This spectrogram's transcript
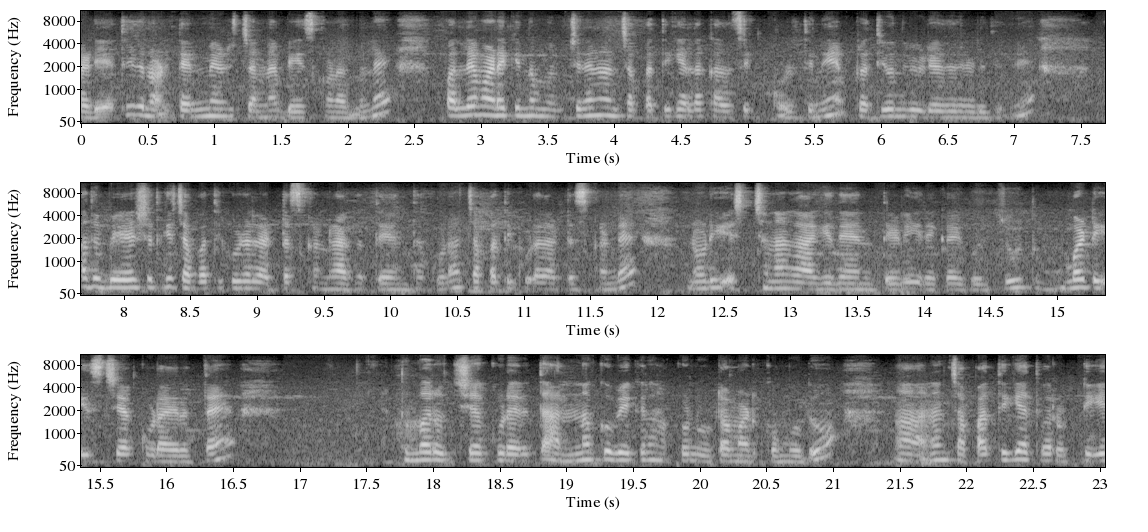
ರೆಡಿ ಆಯ್ತು. ಇದನ್ನು ಒಂದು ಟೆನ್ ಮಿನಿಟ್ಸ್ ಚೆನ್ನಾಗಿ ಬೇಯಿಸ್ಕೊಂಡಾದ್ಮೇಲೆ ಪಲ್ಯ ಮಾಡೋಕ್ಕಿಂತ ಮುಂಚೆನೇ ನಾನು ಚಪಾತಿಗೆಲ್ಲ ಕಲಸಿಟ್ಕೊಳ್ತೀನಿ. ಪ್ರತಿಯೊಂದು ವೀಡಿಯೋದಲ್ಲಿ ಹೇಳಿದ್ದೀನಿ ಅದು ಬೇಯಿಸೋದಕ್ಕೆ ಚಪಾತಿ ಕೂಡ ಲಟ್ಟಿಸ್ಕೊಂಡ್ರೆ ಆಗುತ್ತೆ ಅಂತ ಕೂಡ ಚಪಾತಿ ಕೂಡ ಲಟ್ಟಿಸ್ಕೊಂಡೆ. ನೋಡಿ ಎಷ್ಟು ಚೆನ್ನಾಗಾಗಿದೆ ಅಂತೇಳಿ ಹೀರೆಕಾಯಿ ಗೊಜ್ಜು. ತುಂಬ ಟೇಸ್ಟಿಯಾಗಿ ಕೂಡ ಇರುತ್ತೆ. ತುಂಬ ರುಚಿಯಾಗಿ ಕೂಡ ಇರುತ್ತೆ. ಅನ್ನಕ್ಕೂ ಬೇಕಾದ್ರೆ ಹಾಕ್ಕೊಂಡು ಊಟ ಮಾಡ್ಕೊಬೋದು. ನಾನು ಚಪಾತಿಗೆ ಅಥವಾ ರೊಟ್ಟಿಗೆ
